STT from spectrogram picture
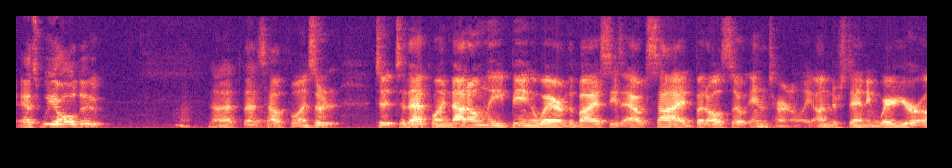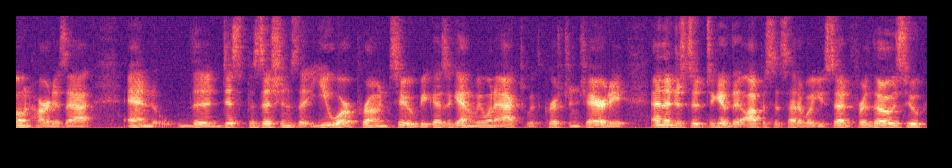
as we all do. No, that, that's helpful. And so, to, to that point, not only being aware of the biases outside, but also internally, understanding where your own heart is at and the dispositions that you are prone to. Because again we want to act with christian charity. And then just to, to give the opposite side of what you said for those who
